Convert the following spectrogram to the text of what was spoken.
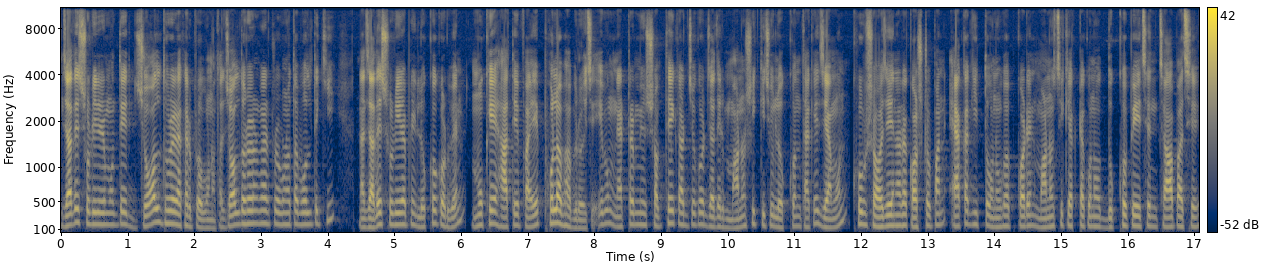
যাদের শরীরের মধ্যে জল ধরে রাখার প্রবণতা। জল ধরে রাখার প্রবণতা বলতে কি? না, যাদের শরীর আপনি লক্ষ্য করবেন, মুখে, হাতে, পায়ে ফোলা ভাব রয়েছে এবং ন্যাট্রামিউর সবথেকে কার্যকর যাদের মানসিক কিছু লক্ষণ থাকে, যেমন খুব সহজে এনারা কষ্ট পান, একাকিত্ব অনুভব করেন, মানসিক একটা কোনো দুঃখ পেয়েছেন, চাপ আছে,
